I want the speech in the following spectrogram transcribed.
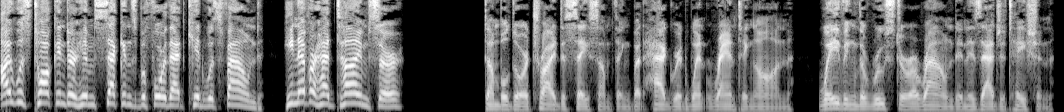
I was talking to him seconds before that kid was found. He never had time, sir. Dumbledore tried to say something, but Hagrid went ranting on, waving the rooster around in his agitation,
